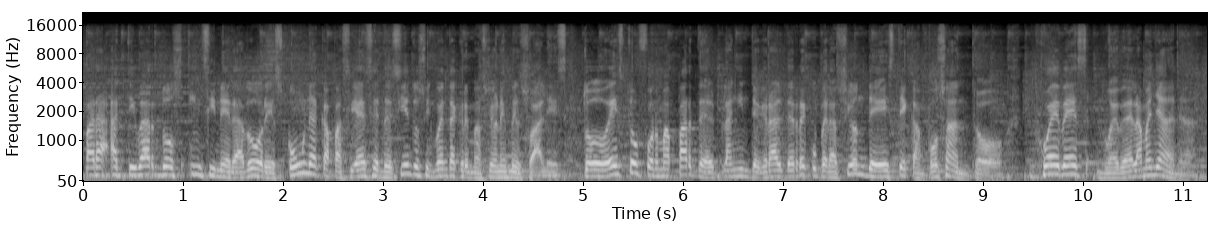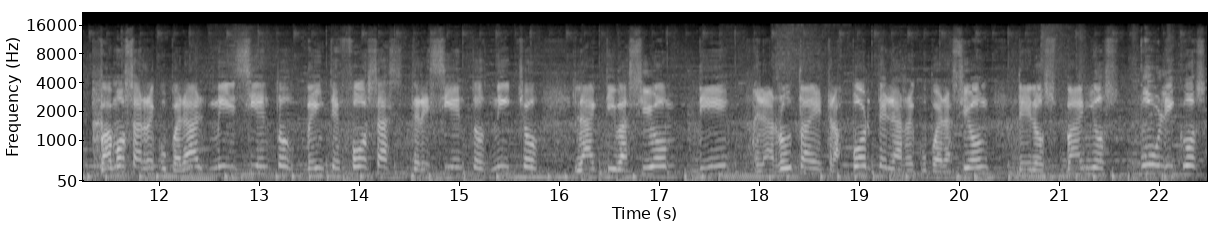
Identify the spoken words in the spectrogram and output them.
para activar dos incineradores con una capacidad de 750 cremaciones mensuales. Todo esto forma parte del plan integral de recuperación de este Camposanto. Jueves, 9 de la mañana. Vamos a recuperar 1.120 fosas, 300 nichos, la activación de la ruta de transporte, la recuperación de los baños públicos,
